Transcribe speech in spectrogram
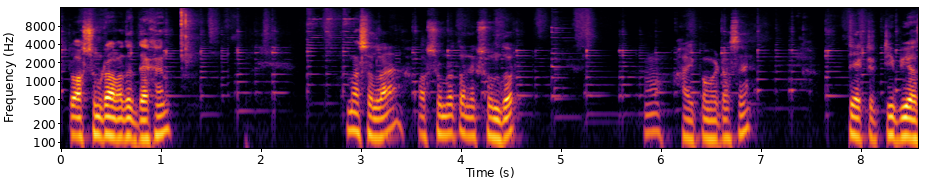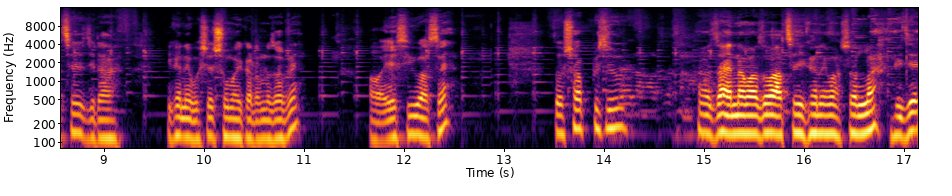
একটু ওয়াশরুমটা আমাদের দেখান। মাসাল্লাহ ওয়াশরুমটা তো অনেক সুন্দর। হ্যাঁ হাই কমেট আছে। একটা টিভি আছে যেটা এখানে বসে সময় কাটানো যাবে। এসিও আছে। তো সব কিছু যায় নামাজও আছে এখানে মাসাল্লাহ এই যে।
